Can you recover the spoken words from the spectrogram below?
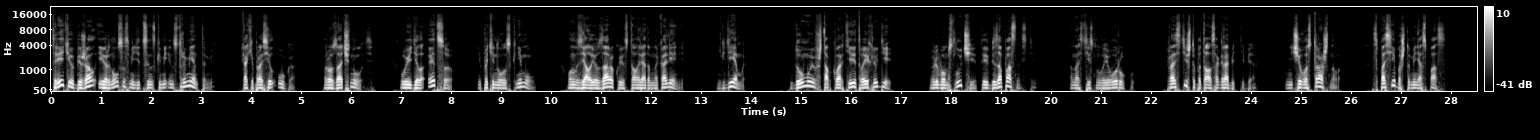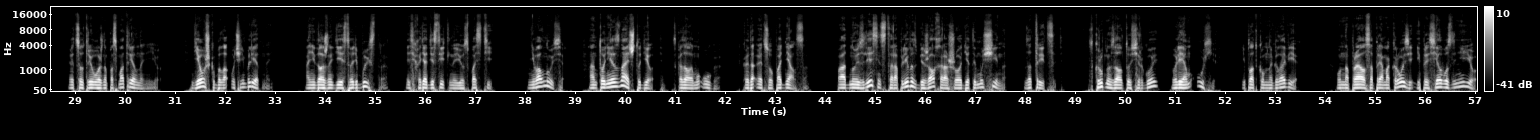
Третий убежал и вернулся с медицинскими инструментами, как и просил Уга. Роза очнулась, увидела Эцию и потянулась к нему. Он взял ее за руку и встал рядом на колени. «Где мы?» «Думаю, в штаб-квартире твоих людей. В любом случае, ты в безопасности». Она стиснула его руку. «Прости, что пыталась ограбить тебя. Ничего страшного. Спасибо, что меня спас». Эцо тревожно посмотрел на нее. Девушка была очень бледной. Они должны действовать быстро, если хотят действительно ее спасти. «Не волнуйся, Антония знает, что делать», — сказал ему Уга, когда Эцио поднялся. По одной из лестниц торопливо сбежал хорошо одетый мужчина, за 30, с крупной золотой серьгой в левом ухе и платком на голове. Он направился прямо к Розе и присел возле нее,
